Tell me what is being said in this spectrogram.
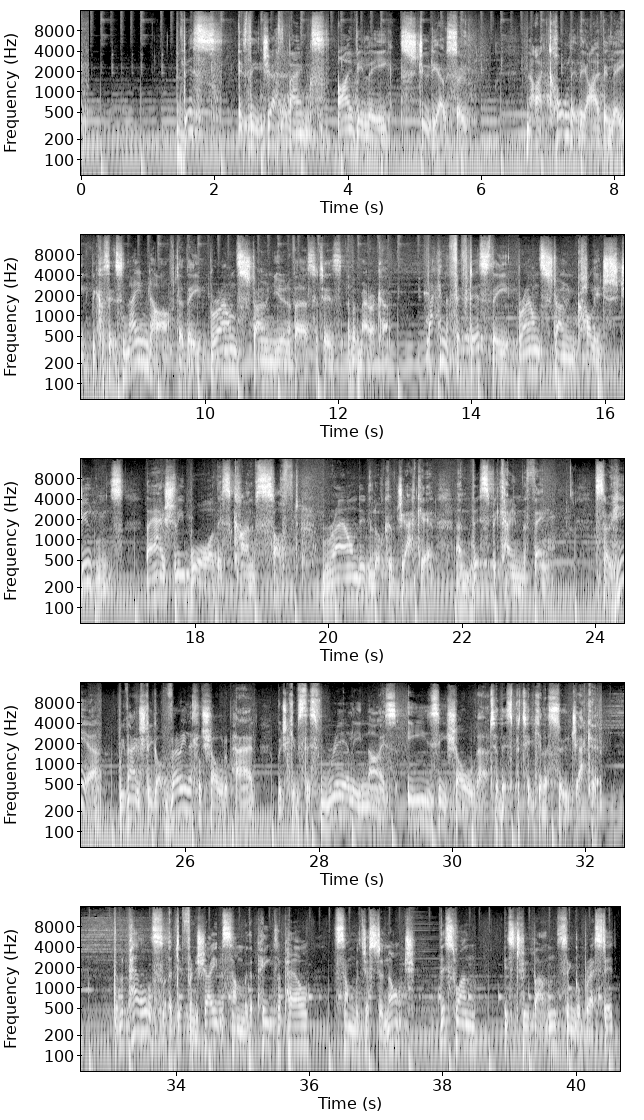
This is the Jeff Banks Ivy League studio suit. Now I call it the Ivy League because it's named after the Brownstone Universities of America. Back in the 50s, the Brownstone College students they actually wore this kind of soft, rounded look of jacket, and this became the thing. So here, we've actually got very little shoulder pad, which gives this really nice, easy shoulder to this particular suit jacket. The lapels are different shapes, some with a peak lapel, some with just a notch. This one is two buttons, single breasted.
